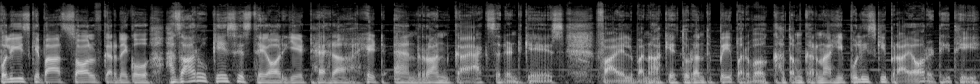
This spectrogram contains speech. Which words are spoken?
पुलिस के पास सॉल्व करने को हज़ारों केसेस थे और ये ठहरा हिट एंड रन का एक्सीडेंट केस। फ़ाइल बना के तुरंत पेपर वर्क खत्म करना ही पुलिस की प्रायोरिटी थी।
